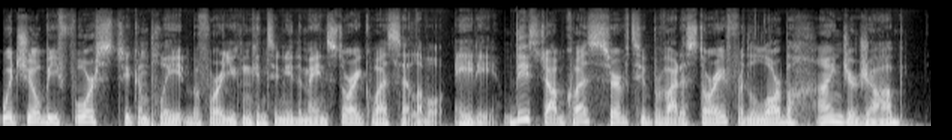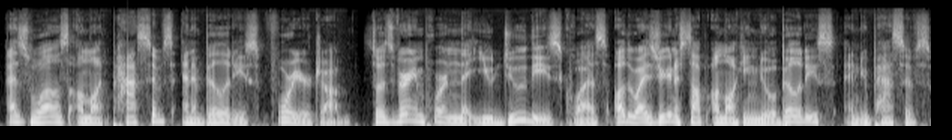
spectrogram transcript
which you'll be forced to complete before you can continue the main story quests at level 80. These job quests serve to provide a story for the lore behind your job, as well as unlock passives and abilities for your job. So it's very important that you do these quests, otherwise you're going to stop unlocking new abilities and new passives,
